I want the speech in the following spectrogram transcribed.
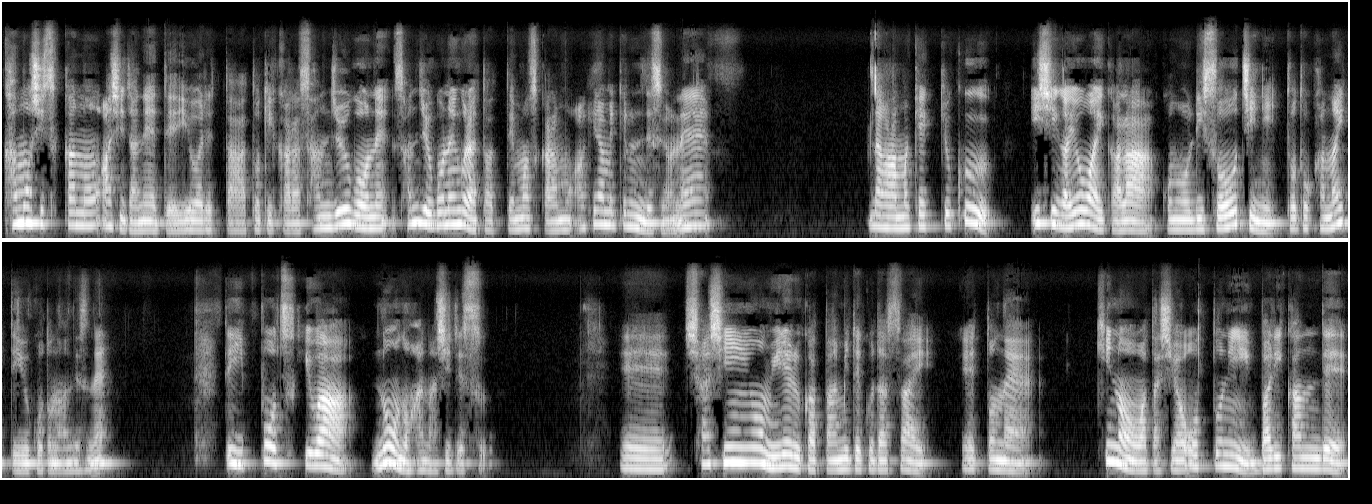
カモシス科の足だねって言われた時から35年、35年ぐらい経ってますからもう諦めてるんですよね。だからまあ結局、意志が弱いから、この理想値に届かないっていうことなんですね。で、一方次は脳の話です。えー写真を見れる方見てください。えっとね、昨日私は夫にバリカンで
